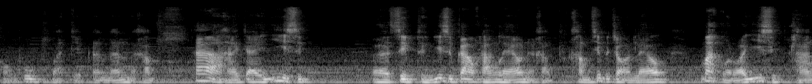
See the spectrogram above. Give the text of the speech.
ของผู้บาดเจ็บนั้นๆนะครับ ถ้าหายใจ 20เอ่อ10 ถึง 29 ครั้งแล้วนะครับคำชีพจรแล้วมากกว่า 120 ครั้ง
